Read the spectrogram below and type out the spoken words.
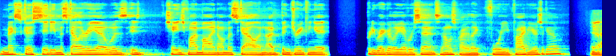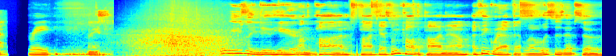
Mexico City mezcaleria was it changed my mind on mezcal, and I've been drinking it pretty regularly ever since. And that was probably like four, five years ago. Yeah. Great. Nice. What we usually do here on the pod podcast, we can call it the pod now. I think we're at that level. This is episode,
